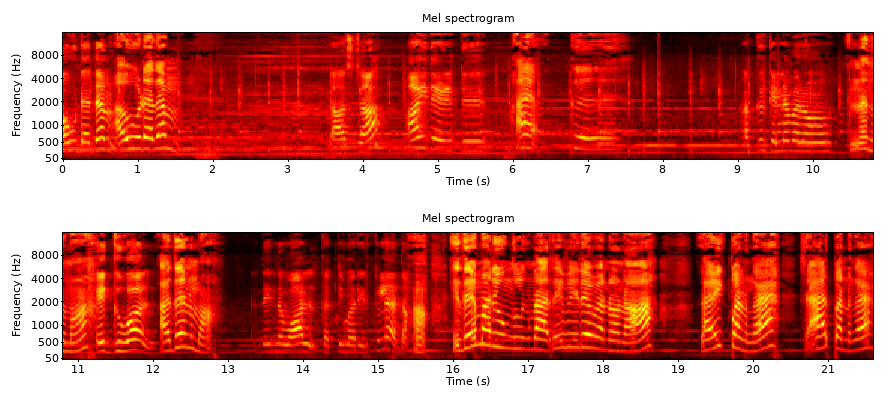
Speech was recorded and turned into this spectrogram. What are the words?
ஔடதம் ஔடதம் லாஸ்டா ஆயுத எழுத்து. அக்கு. அக்குக்கு என்ன வரும்? என்னதுமா? எக் வால். அது என்னமா? இது இந்த வால் கத்தி மாதிரி இருக்குல்ல அதான். இதே மாதிரி உங்களுக்கு நிறைய வீடியோ வேணும்னா லைக் பண்ணுங்க. ஷேர் பண்ணுங்கள்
